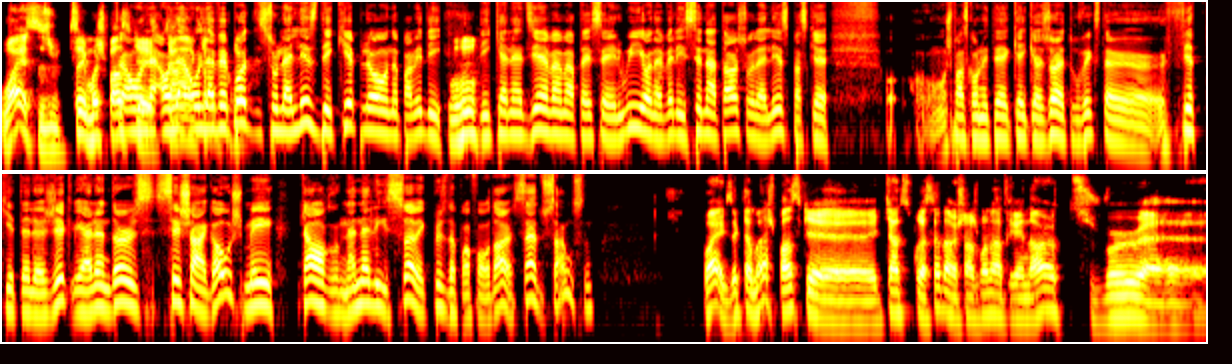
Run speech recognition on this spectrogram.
Ouais, tu sais, moi, je pense on que. On l'avait pas sur la liste d'équipes, là. On a parlé des, mhm. des Canadiens avant Martin Saint-Louis. On avait les sénateurs sur la liste parce que je pense qu'on était quelques-uns à trouver que c'était un, fit qui était logique. Les Islanders, c'est champ gauche, mais quand on analyse ça avec plus de profondeur, ça a du sens. Oui, exactement. Je pense que euh, quand tu procèdes à un changement d'entraîneur, tu veux euh,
